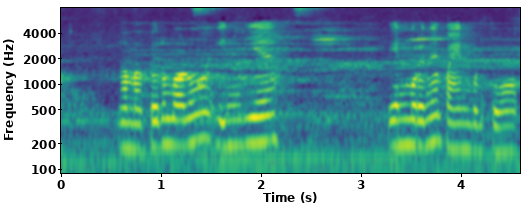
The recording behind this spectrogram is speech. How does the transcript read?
நம்ம பெரும்பாலும் இந்திய எண்முறை தான் பயன்படுத்துவோம்.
